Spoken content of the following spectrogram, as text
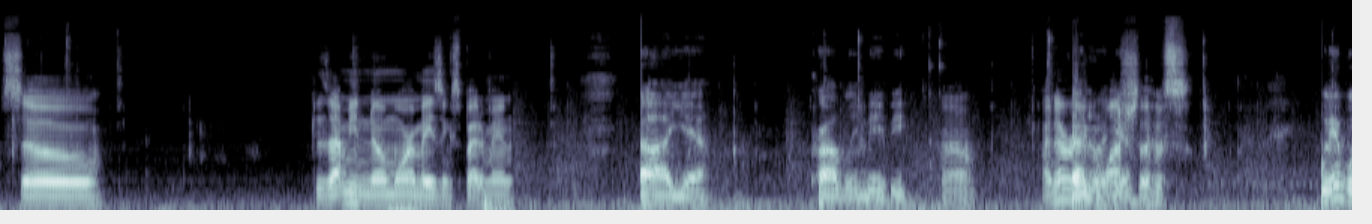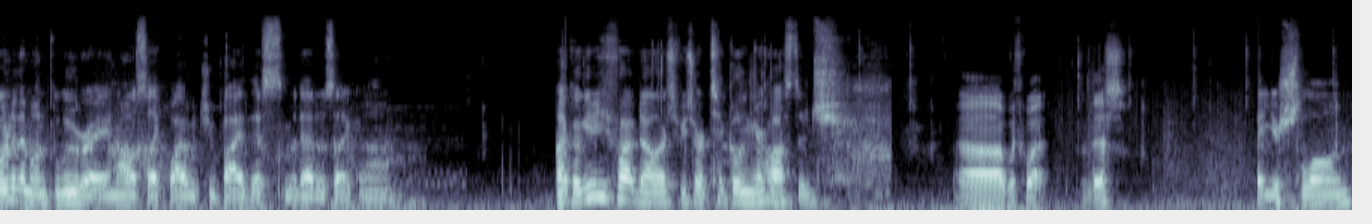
So, does that mean no more Amazing Spider-Man? Uh, yeah, probably, maybe. Oh, I never even no watched idea. those. We have one of them on Blu-ray, and I was like, "Why would you buy this?" My dad was like, "Uh." Like, I'll give you five dollars if you start tickling your hostage. Uh, with what? This? Uh, Your schlong.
